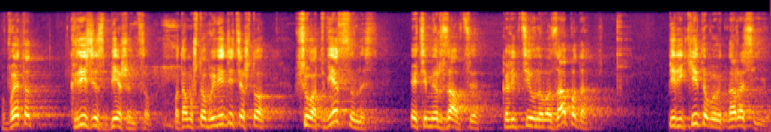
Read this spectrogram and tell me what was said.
в этот кризис беженцев. Потому что вы видите, что всю ответственность эти мерзавцы коллективного Запада перекидывают на Россию,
